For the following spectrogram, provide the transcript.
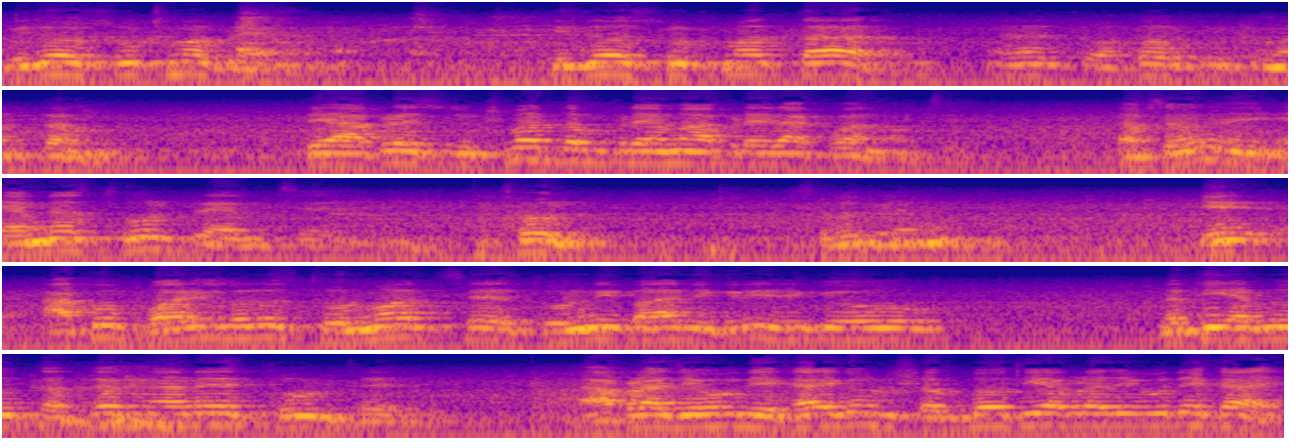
બીજો સૂક્ષ્મ પ્રેમ બીજો સૂક્ષ્મતર અને ચોથો સૂક્ષ્મતમ. તે આપણે સૂક્ષ્મતમ પ્રેમ આપણે રાખવાનો છે. આપ સમજો ને? એમનો સ્થૂલ પ્રેમ છે. સ્થૂલ. સમજ ને? એ આખું ફોરેન બધું સ્થૂલમાં જ છે. સ્થૂળની બહાર નીકળી શક્યું નથી. એમનું તત્વજ્ઞાન સ્થૂળ છે. આપણા જેવું દેખાય કે શબ્દોથી આપણા જેવું દેખાય.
